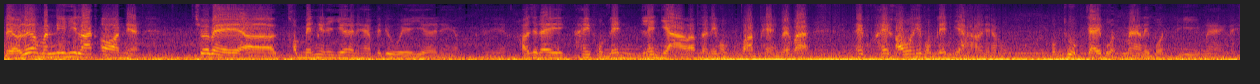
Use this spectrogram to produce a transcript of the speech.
เดี๋ยวเรื่องมันนี่ที่รักออนเนี่ย ช่วยไปเอ่อคอมเมนต์กันเยอะๆนะครับไปดูเยอะๆนะครับ เขาจะได้ให้ผมเล่นเล่นยาวครับตอนนี้ผมวางแผนไว้ว่า ให้ให้เขาให้ผมเล่นยาวนะครับผมผมถูกใจบทมากเลยบทดีมากเลย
